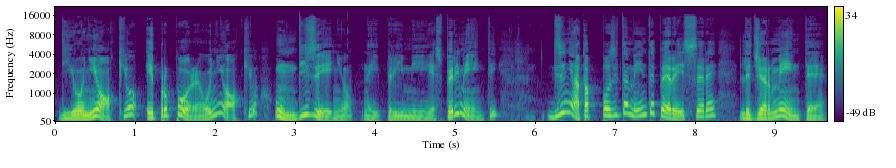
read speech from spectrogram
di ogni occhio e proporre a ogni occhio un disegno nei primi esperimenti disegnato appositamente per essere leggermente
